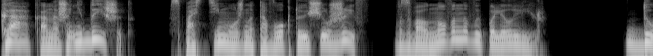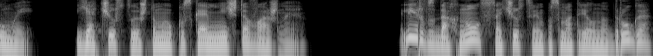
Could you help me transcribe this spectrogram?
«Как? Она же не дышит!» «Спасти можно того, кто еще жив», — взволнованно выпалил Лир. «Думай. Я чувствую, что мы упускаем нечто важное». Лир вздохнул, с сочувствием посмотрел на друга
